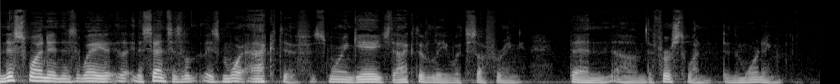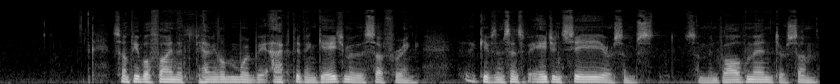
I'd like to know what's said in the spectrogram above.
and this one, in a way, in a sense, is, is more active. It's more engaged actively with suffering than um, the first one, than the morning. Some people find that having a little more active engagement with suffering gives them a sense of agency or some some involvement or some,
